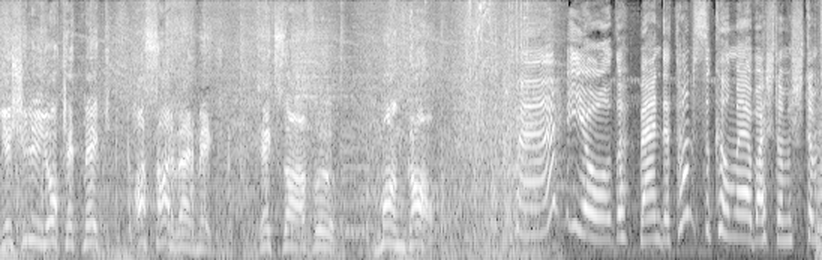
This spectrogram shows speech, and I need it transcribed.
yeşili yok etmek, hasar vermek. Tek zaafı mangal. He, iyi oldu. Ben de tam sıkılmaya başlamıştım.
